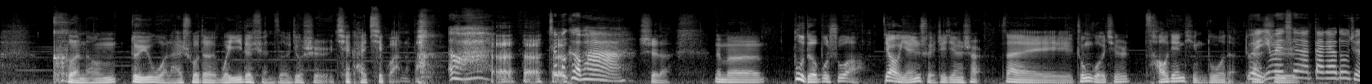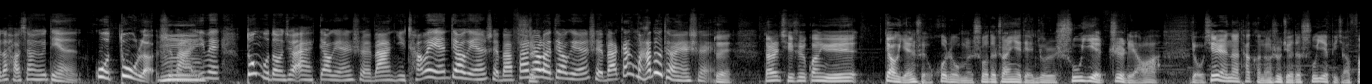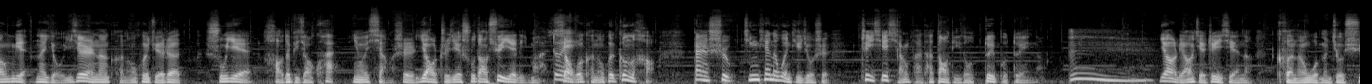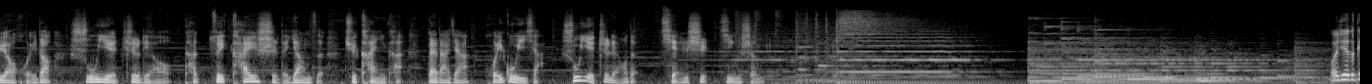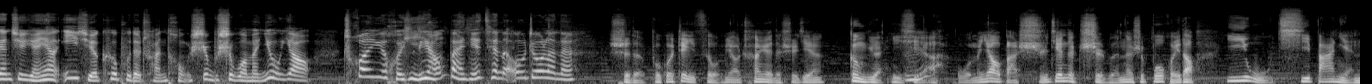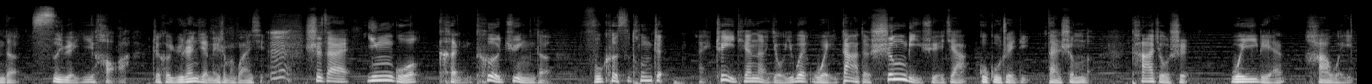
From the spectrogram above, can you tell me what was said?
可能对于我来说的唯一的选择就是切开气管了吧。啊，这么可怕、啊？是的，那么不得不说啊，吊盐水这件事儿，在中国其实槽点挺多的。对，因为现在大家都觉得好像有点过度了，是吧？嗯因为动不动就哎吊个盐水吧，你肠胃炎吊个盐水吧，发烧了吊个盐水吧，干嘛都吊盐水。对，当然其实关于吊盐水，或者我们说的专业点就是输液治疗啊，有些人呢他可能是觉得输液比较方便，那有一些人呢可能会觉着输液好的比较快，因为想是药直接输到血液里嘛，效果可能会更好。但是今天的问题就是这些想法它到底都对不对呢？嗯，要了解这些呢，可能我们就需要回到输液治疗它最开始的样子去看一看，带大家回顾一下输液治疗的前世今生。我觉得根据原样医学科普的传统，是不是我们又要穿越回两百年前的欧洲了呢？是的，不过这一次我们要穿越的时间更远一些啊，我们要把时间的齿轮呢是拨回到一五七八年的四月一号啊，这和愚人节没什么关系，嗯，是在英国肯特郡的福克斯通镇。哎，这一天呢，有一位伟大的生理学家咕咕坠地诞生了，他就是威廉哈维。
